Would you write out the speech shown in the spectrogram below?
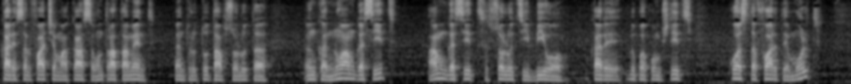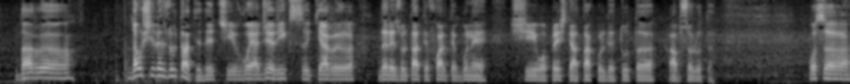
care să-l facem acasă, un tratament pentru tuta absolută, încă nu am găsit. Am găsit soluții bio care, după cum știți, costă foarte mult, dar uh, dau și rezultate. Deci Voyager X chiar uh, dă rezultate foarte bune și oprește atacul de tută absolută. O să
